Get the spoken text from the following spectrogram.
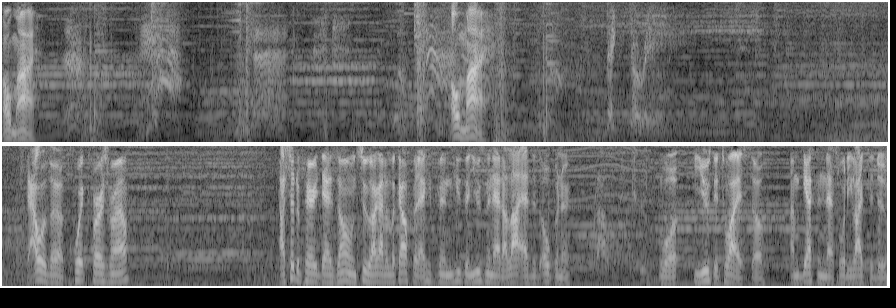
Oh my. Oh my. That was a quick first round. I should have parried that zone too. I got to look out for that. He's been he's been using that a lot as his opener. Well, he used it twice, so I'm guessing that's what he likes to do.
